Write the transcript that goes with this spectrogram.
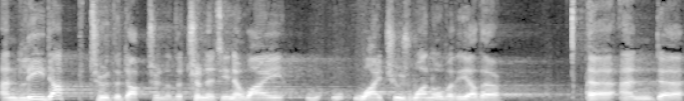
and lead up to the doctrine of the Trinity. Now, why, why choose one over the other? Uh, and uh,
